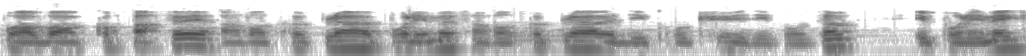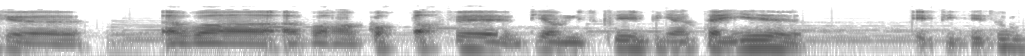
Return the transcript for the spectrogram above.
pour avoir un corps parfait, un ventre plat, pour les meufs, un ventre plat, des gros culs et des gros seins, et pour les mecs, euh, avoir, avoir un corps parfait, bien musclé, bien taillé, euh, et puis c'est tout.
